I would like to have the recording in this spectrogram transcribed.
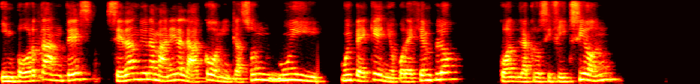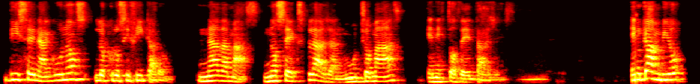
importantes se dan de una manera lacónica, son muy, muy pequeños. Por ejemplo, la crucifixión, dicen algunos, lo crucificaron nada más, no se explayan mucho más en estos detalles. En cambio,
